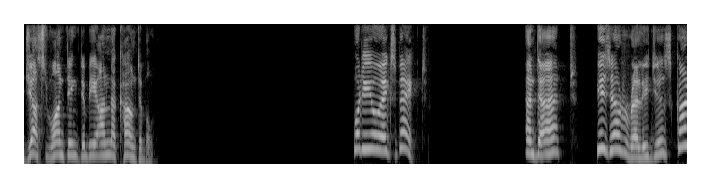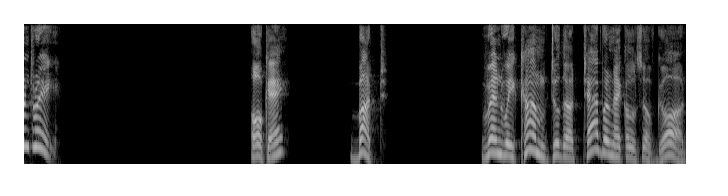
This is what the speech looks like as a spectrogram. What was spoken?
just wanting to be unaccountable. What do you expect? And that is a religious country. Okay? But when we come to the tabernacles of God,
